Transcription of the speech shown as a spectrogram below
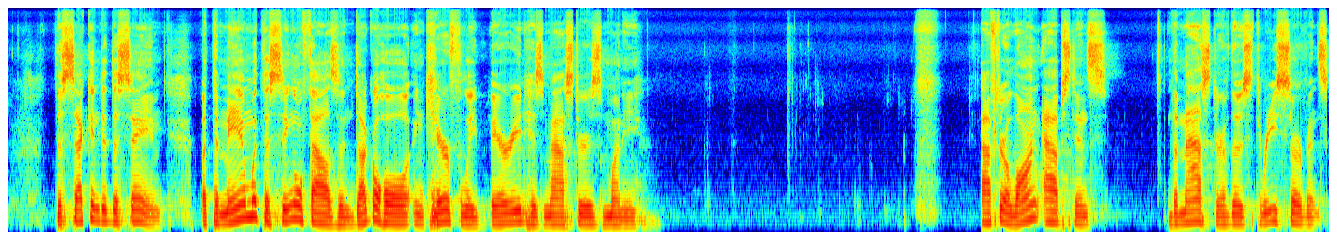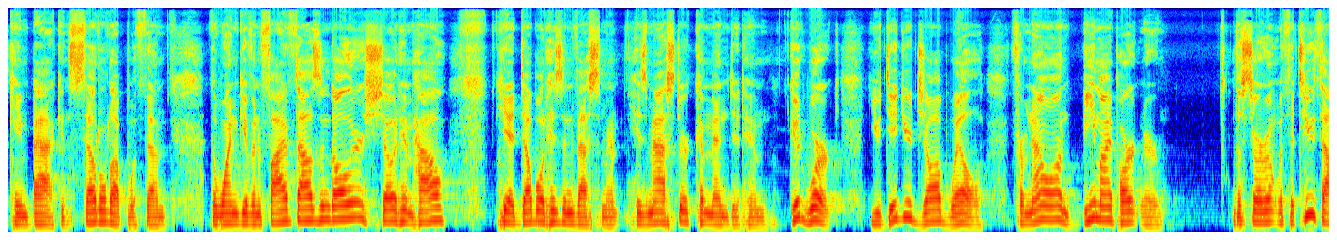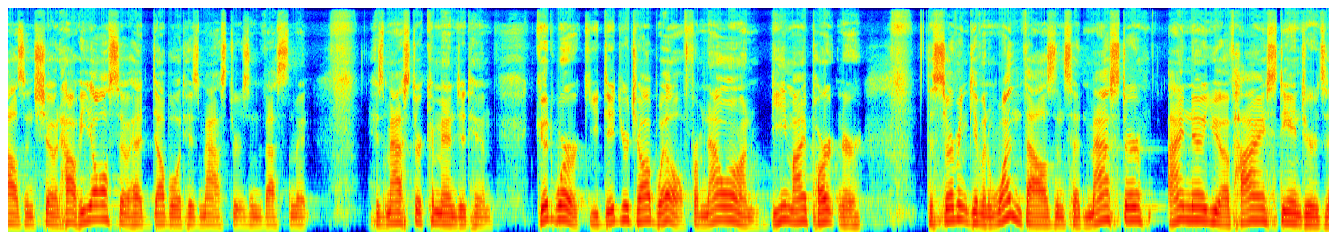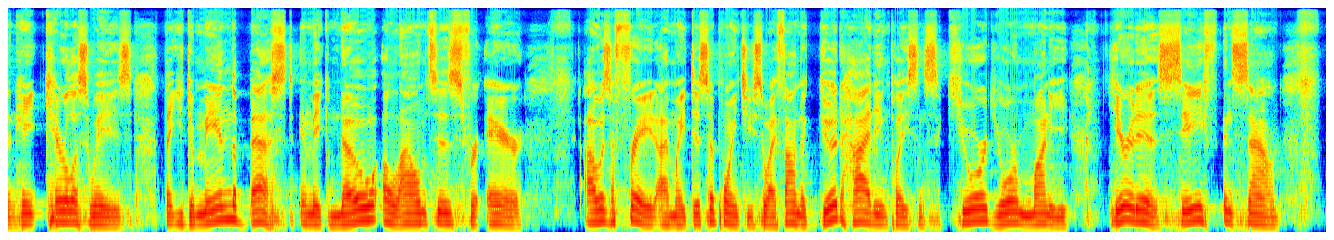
The second did the same. But the man with the single thousand dug a hole and carefully buried his master's money. After a long absence, the master of those three servants came back and settled up with them. The one given $5,000 showed him how he had doubled his investment. His master commended him. Good work. You did your job well. From now on, be my partner. The servant with the 2,000 showed how he also had doubled his master's investment. His master commended him. Good work. You did your job well. From now on, be my partner. The servant given 1,000 said, Master, I know you have high standards and hate careless ways, that you demand the best and make no allowances for error. I was afraid I might disappoint you, so I found a good hiding place and secured your money. Here it is, safe and sound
